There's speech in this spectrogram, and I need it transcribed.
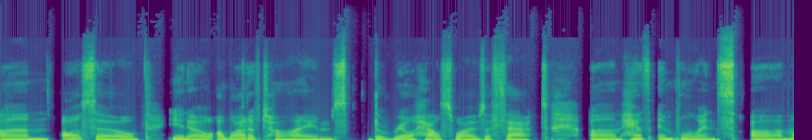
Um, also, you know, a lot of times, the Real Housewives effect um, has influence um,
